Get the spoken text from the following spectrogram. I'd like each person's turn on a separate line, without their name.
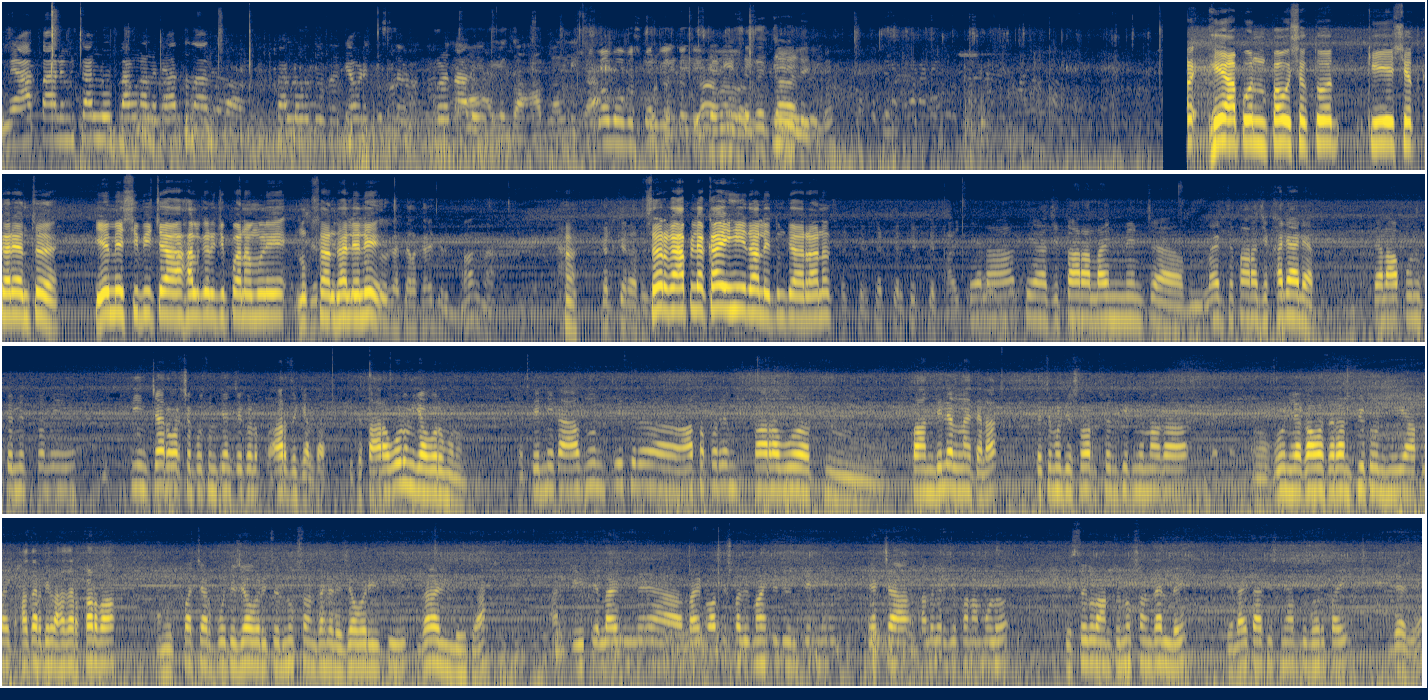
मी आता आलो मी चाललो होतो लागून आलो मी आताच आलो राव. चाललो होतो तर तेवढ्या दिसलं पळत आलो
बाबा बस परत
हे. आपण पाहू शकतो की शेतकऱ्यांचं एम एस सी बीच्या हलगर्जीपणामुळे नुकसान झालेले सर आपल्या काय हे झालंय तुमच्या रानात?
त्याला त्या जे तारा लाईनमेनच्या लाईटच्या तारा जे खाली आल्यात त्याला आपण कमीत कमी तीन चार वर्षापासून त्यांच्याकडं अर्ज केला होता की त्या तारा ओढून घ्यावर म्हणून. तर त्यांनी काय अजून एक आतापर्यंत तारा व ताण दिलेला नाही त्याला. त्याच्यामध्ये शॉर्ट सर्किटने मागा कोण होऊन या गावाचं रान पिटून ही आपला एक हजार दीड हजार काढवा. आणि पाच चार पोते ज्वारीचं नुकसान झालेलं ज्वारी ती गळालेली होत्या आणि ते लाईन लाइट ऑफिसला बी माहिती देऊन त्यांनी त्यांच्या अलगर्जीपणामुळं हे सगळं आमचं नुकसान झालेलं आहे. ते लाइट ऑफिसने आपली भरपाई द्यावी.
